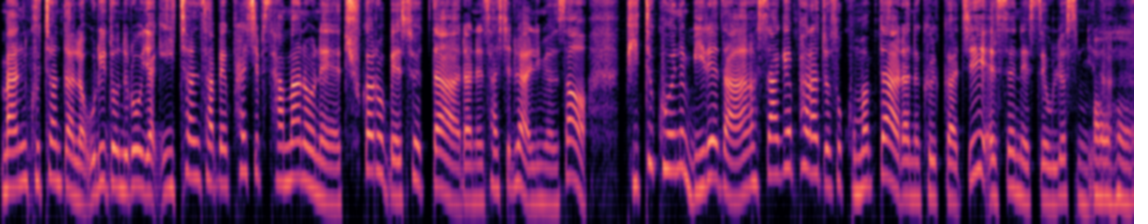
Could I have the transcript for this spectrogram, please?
19,000달러, 우리 돈으로 약 2,484만 원에 추가로 매수했다라는 사실을 알리면서 비트코인은 미래다, 싸게 팔아줘서 고맙다라는 글까지 SNS에 올렸습니다. 어허.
